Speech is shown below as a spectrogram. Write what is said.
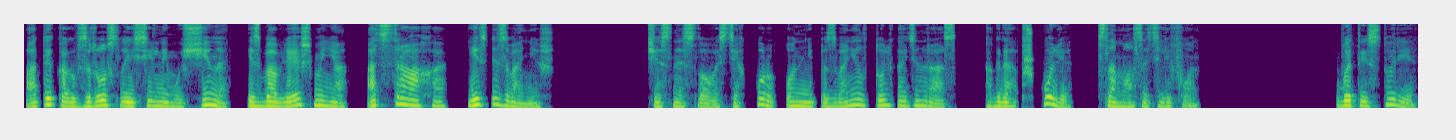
А ты, как взрослый и сильный мужчина, избавляешь меня от страха, если звонишь. Честное слово, с тех пор он не позвонил только один раз, когда в школе сломался телефон. В этой истории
